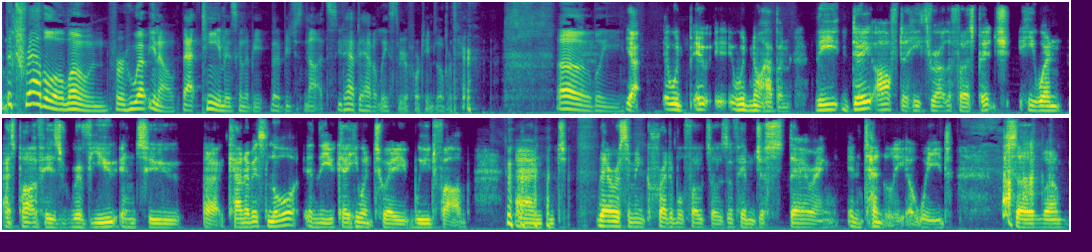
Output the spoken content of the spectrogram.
the travel alone for whoever you know that team is going to be that'd be just nuts. You'd have to have at least three or four teams over there. oh, boy. Yeah, it would it, it would not happen. The day after he threw out the first pitch, he went as part of his review into uh, cannabis law in the UK. He went to a weed farm, and there are some incredible photos of him just staring intently at weed. So um,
